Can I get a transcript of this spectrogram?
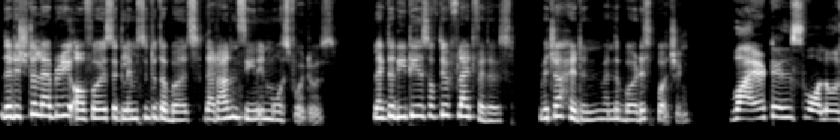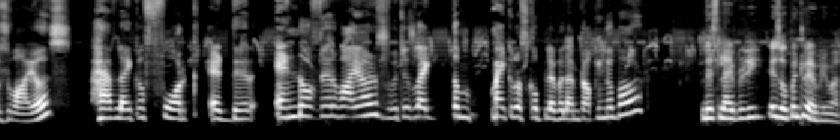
The digital library offers a glimpse into the birds that aren't seen in most photos, like the details of their flight feathers, which are hidden when the bird is perching. Wire-tailed swallows' wires have like a fork at their end of their wires, which is like the microscope level I'm talking about. This library is open to everyone,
